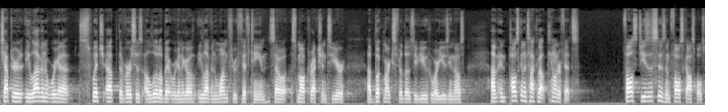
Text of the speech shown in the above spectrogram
chapter 11, we're going to switch up the verses a little bit. We're going to go 11, 1 through 15. So, a small correction to your uh, bookmarks for those of you who are using those. Um, and Paul's going to talk about counterfeits false Jesuses and false gospels.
